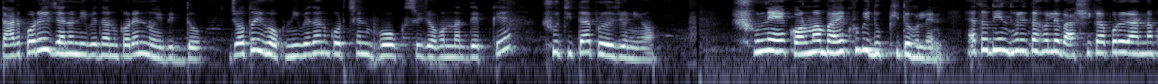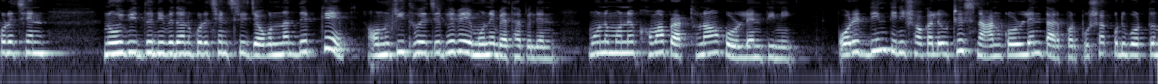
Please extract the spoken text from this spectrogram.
তারপরেই যেন নিবেদন করেন নৈবেদ্য। যতই হোক, নিবেদন করছেন ভোগ শ্রী জগন্নাথ দেবকে, সুচিতা প্রয়োজনীয়। শুনে কর্মাবাই খুবই দুঃখিত হলেন। এতদিন ধরে তাহলে বাসি কাপড়ে রান্না করেছেন, নৈবেদ্য নিবেদন করেছেন শ্রী জগন্নাথ দেবকে? অনুচিত হয়েছে ভেবে মনে ব্যথা পেলেন। মনে মনে ক্ষমা প্রার্থনাও করলেন তিনি। পরের দিন তিনি সকালে উঠে স্নান করলেন, তারপর পোশাক পরিবর্তন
